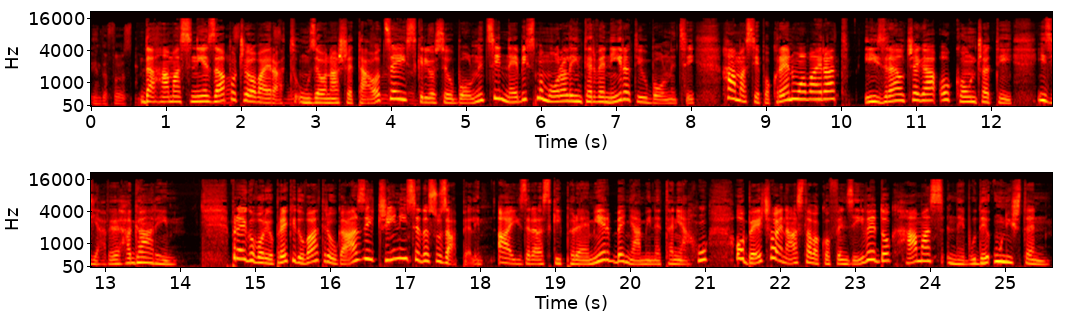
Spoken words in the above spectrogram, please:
in the first Da Hamas nije započeo ovaj rat, uzeo naše taoce i skrio se u bolnici, ne bismo morali intervenirati u bolnici. Hamas je pokrenuo ovaj rat, Izrael će ga okončati, izjavio je Hagari. Pregovori o prekidu vatre u Gazi čini se da su zapeli, a izraelski premijer Benjamin Netanjahu obećao je nastavak ofenzive dok Hamas ne bude uništen.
